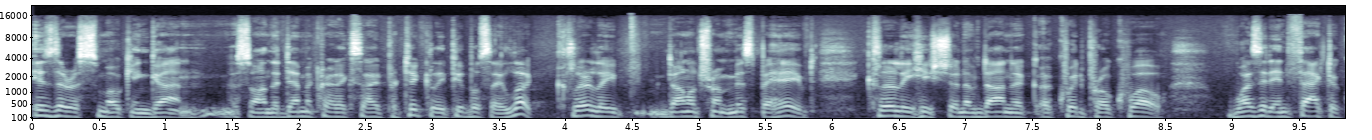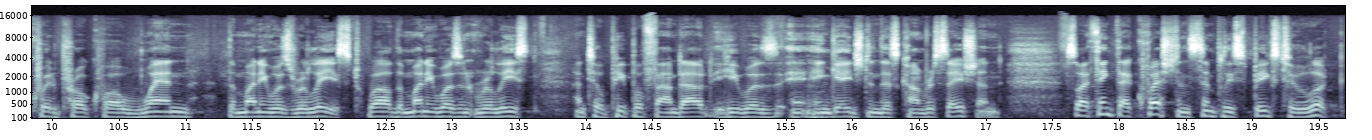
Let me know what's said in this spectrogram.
is there a smoking gun? So on the Democratic side, particularly, people say, look, clearly Donald Trump misbehaved. Clearly he shouldn't have done a, a quid pro quo. Was it in fact a quid pro quo when the money was released? Well, the money wasn't released until people found out he was engaged in this conversation. So I think that question simply speaks to look,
